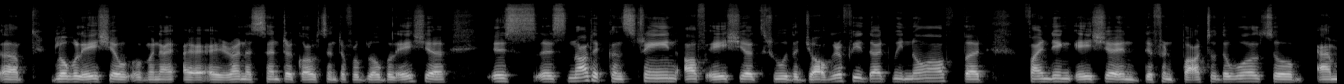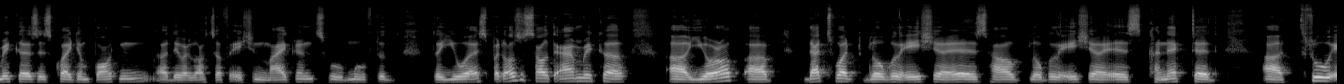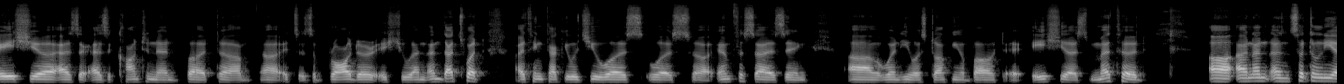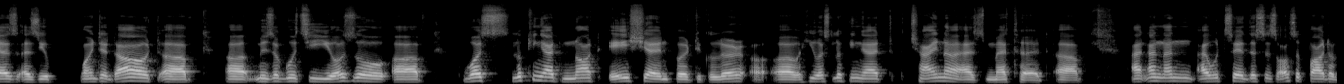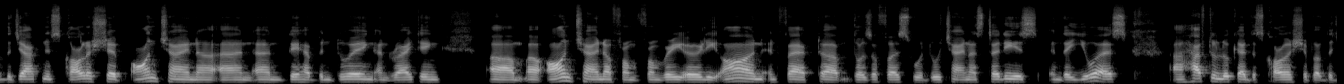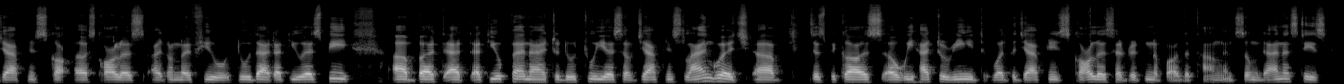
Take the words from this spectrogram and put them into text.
Global Asia. When I, I, run a center called Center for Global Asia, is is not a constraint of Asia through the geography that we know of, but finding Asia in different parts of the world. So Americas is quite important. Uh, there were lots of Asian migrants who moved to the U.S., but also South America, uh, Europe. Uh, that's what global Asia is. How global Asia is connected. Uh, through Asia as a, as a continent, but um, uh, it's, it's a broader issue, and, and that's what I think Takeuchi was was uh, emphasizing when he was talking about Asia's method. Uh, and, and and certainly as as you pointed out, uh, uh, Mizoguchi Yuzo uh, was looking at not Asia in particular. Uh, uh, he was looking at China as method, and, and and I would say this is also part of the Japanese scholarship on China, and and they have been doing and writing um, uh, on China from, from very early on. In fact, uh, those of us who do China studies in the US uh, have to look at the scholarship of the Japanese scho- uh, scholars. I don't know if you do that at USP, uh, but at, at UPenn, I had to do two years of Japanese language uh, just because we had to read what the Japanese scholars had written about the Tang and Sung dynasties.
